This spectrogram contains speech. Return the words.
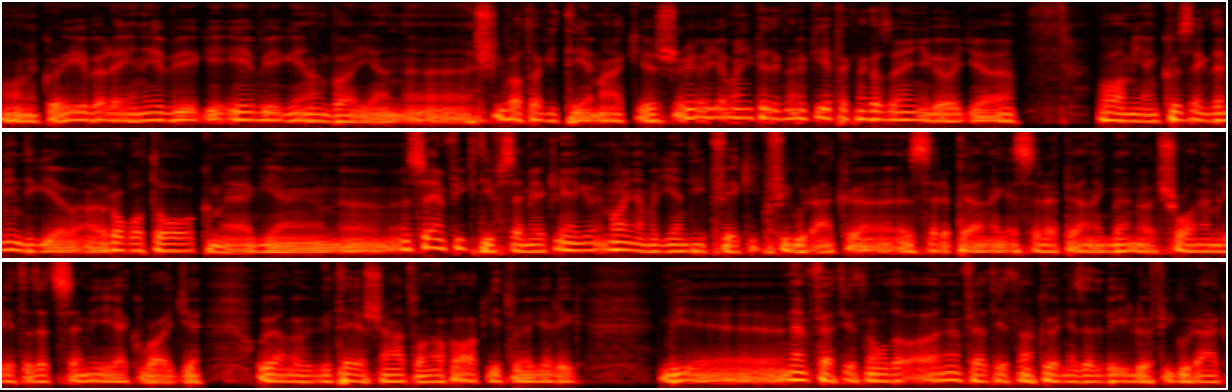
amikor évelején, évvégén, évvégén abban ilyen uh, sivatagi témák, és ugye mondjuk ezeknek a képeknek az a lényege, hogy uh, valamilyen közeg, de mindig ilyen robotok, meg ilyen, uh, szóval fiktív személyek, lényeg, majdnem, hogy ilyen deepfake figurák uh, szerepelnek, szerepelnek benne, vagy soha nem létezett személyek, vagy olyanok, akik teljesen át vannak alakítva, hogy elég nem feltétlenül, oda, nem feltétlenül a környezetbe illő figurák.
